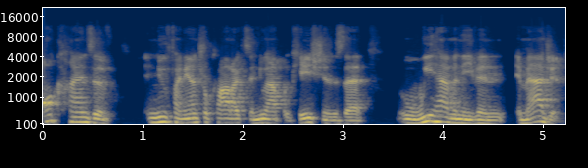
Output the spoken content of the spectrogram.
all kinds of new financial products and new applications that we haven't even imagined.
